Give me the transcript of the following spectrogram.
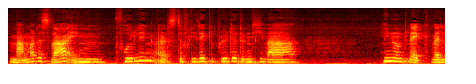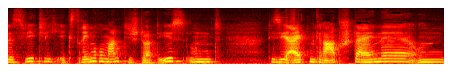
Mama. Das war im Frühling, als der Flieder geblüht hat und ich war hin und weg, weil es wirklich extrem romantisch dort ist und diese alten Grabsteine und,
